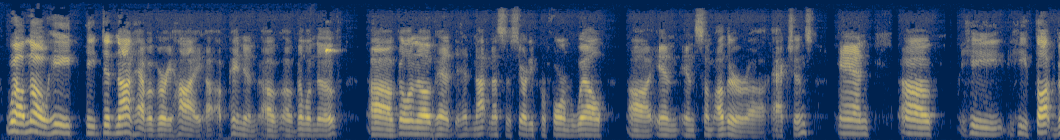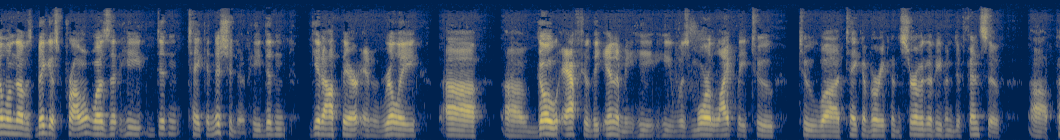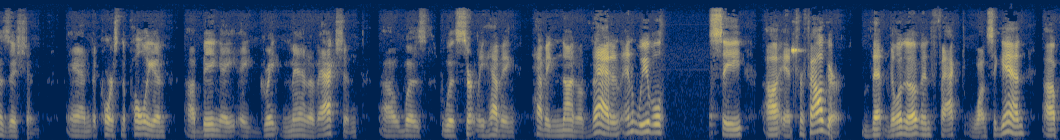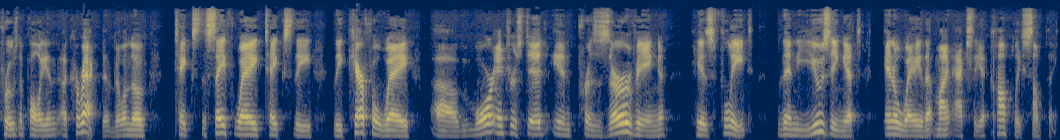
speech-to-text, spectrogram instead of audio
Well, no, he he did not have a very high uh, opinion of, of Villeneuve. Uh, Villeneuve had, had not necessarily performed well uh, in in some other uh, actions, and uh, he he thought Villeneuve's biggest problem was that he didn't take initiative. He didn't get out there and really uh, uh, go after the enemy. He he was more likely to to uh, take a very conservative, even defensive uh, position. And of course, Napoleon, uh, being a, a great man of action, uh, was was certainly having having none of that. And, and we will see at Trafalgar that Villeneuve, in fact, once again proves Napoleon correct. That Villeneuve takes the safe way, takes the the careful way, uh, more interested in preserving his fleet than using it in a way that might actually accomplish something.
